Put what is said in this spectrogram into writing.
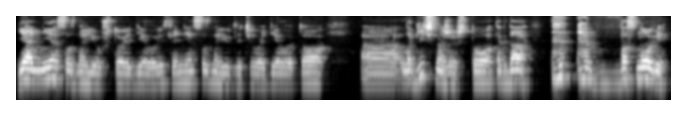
я не осознаю, что я делаю, если я не осознаю, для чего я делаю, то э, логично же, что тогда в основе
